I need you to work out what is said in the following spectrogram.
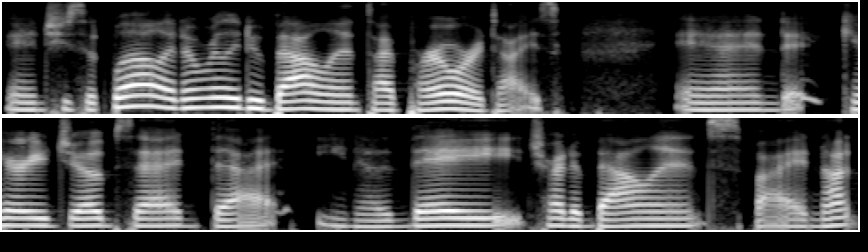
And she said, Well, I don't really do balance, I prioritize. And Kari Jobe said that, you know, they try to balance by not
